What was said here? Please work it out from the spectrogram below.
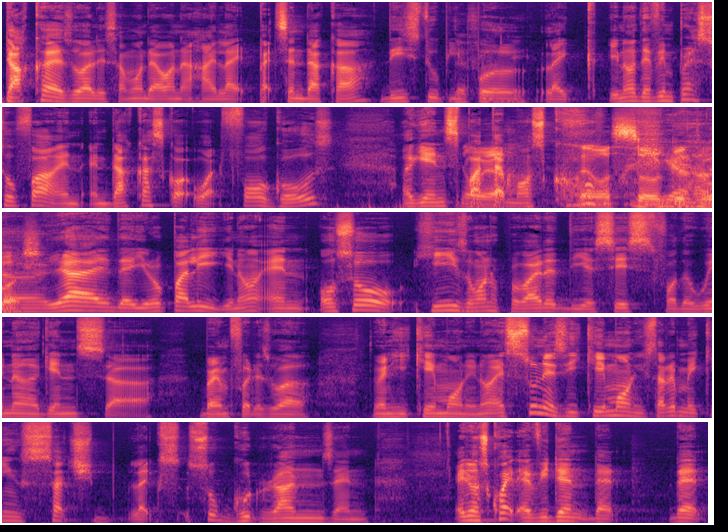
Daka as well is someone that I want to highlight. Patson Daka. These two people, Definitely. like, you know, they've impressed so far. And, and Daka scored, what, four goals against Oh, yeah. Moscow. That was so good to Yeah. watch. Uh, yeah, in the Europa League, you know, and also he's the one who provided the assist for the winner against uh, Brentford as well. When he came on, you know, as soon as he came on, he started making such like so good runs, and, and it was quite evident that that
